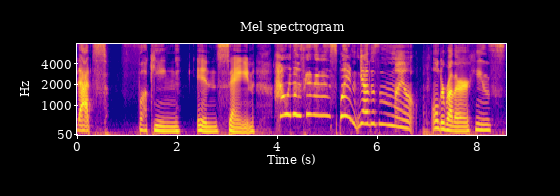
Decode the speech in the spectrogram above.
That's fucking insane. How are those guys gonna explain? Yeah, this is my older brother. He's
